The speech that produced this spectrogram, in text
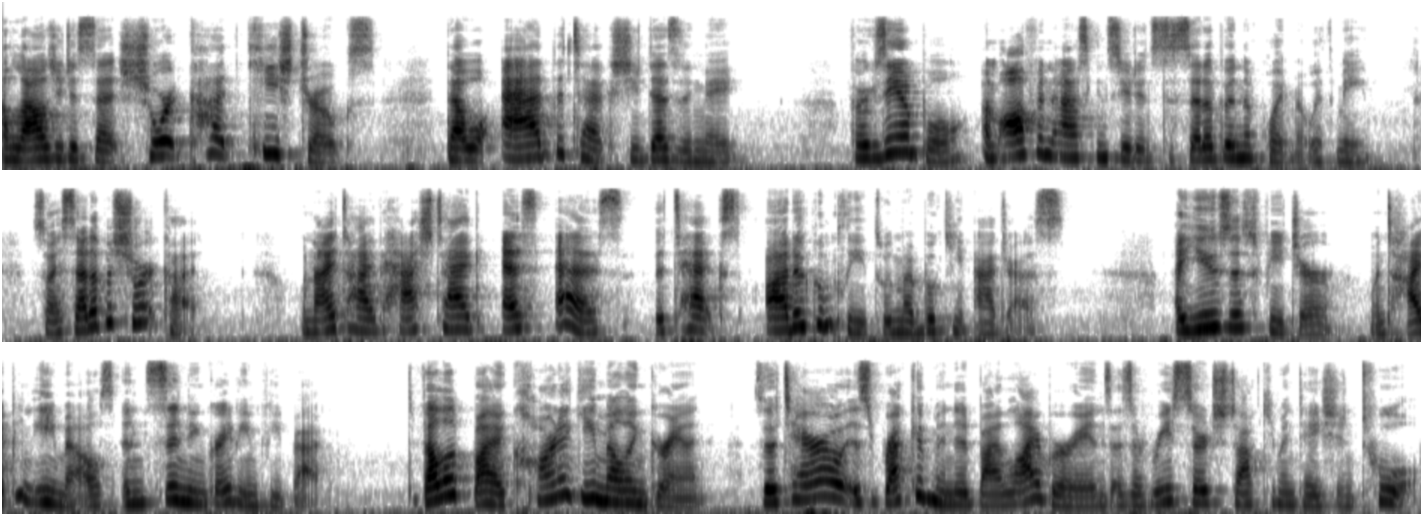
allows you to set shortcut keystrokes that will add the text you designate. For example, I'm often asking students to set up an appointment with me. So I set up a shortcut. When I type hashtag SS, the text auto-completes with my booking address. I use this feature when typing emails and sending grading feedback. Developed by a Carnegie Mellon grant, Zotero is recommended by librarians as a research documentation tool.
